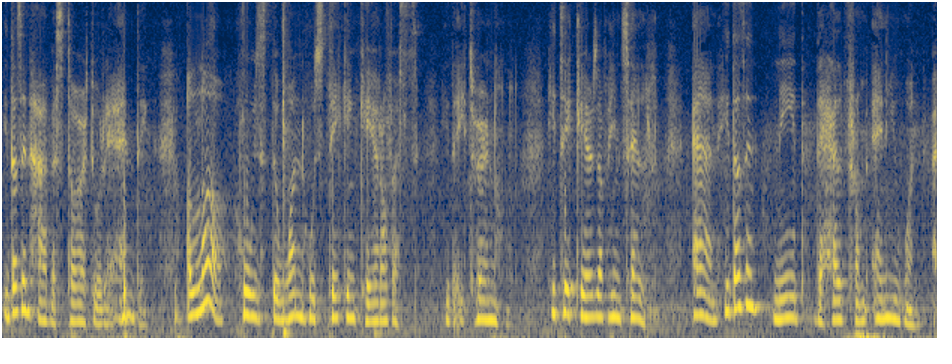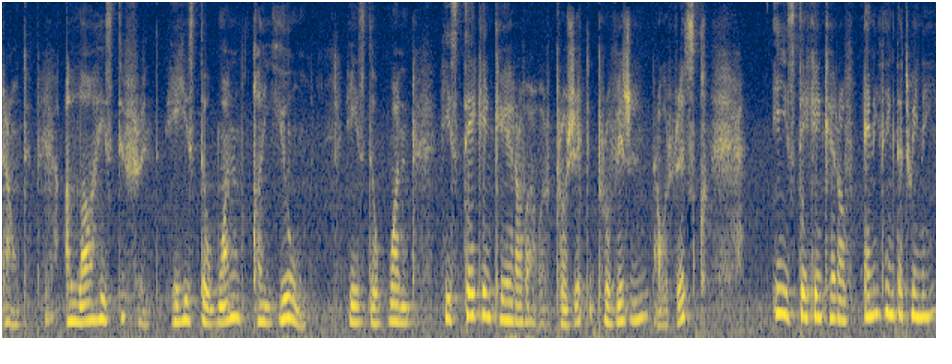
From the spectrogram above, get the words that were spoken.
It doesn't have a start or an ending. Allah, who is the one who's taking care of us, He's the eternal. He takes care of Himself. And He doesn't need the help from anyone around Him. Allah is different. He is the one Qayyum. He is the one, He's taking care of our project, provision, our rizq He is taking care of anything that we need,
